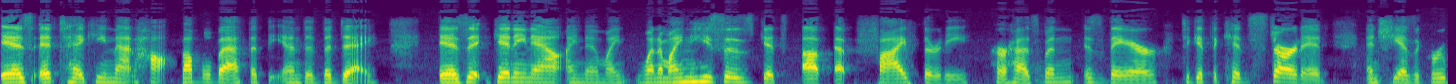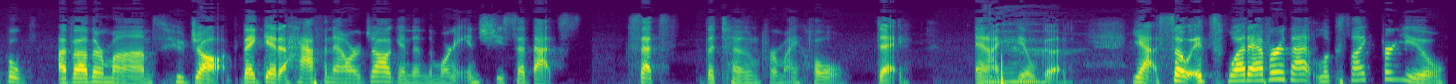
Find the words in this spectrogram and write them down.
Is it taking that hot bubble bath at the end of the day? Is it getting out? I know my one of my nieces gets up at 5:30. Her husband is there to get the kids started, and she has a group of, of other moms who jog. They get a half an hour jog in in the morning, and she said that's sets the tone for my whole day, and yeah. I feel good yeah, so it's whatever that looks like for you.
